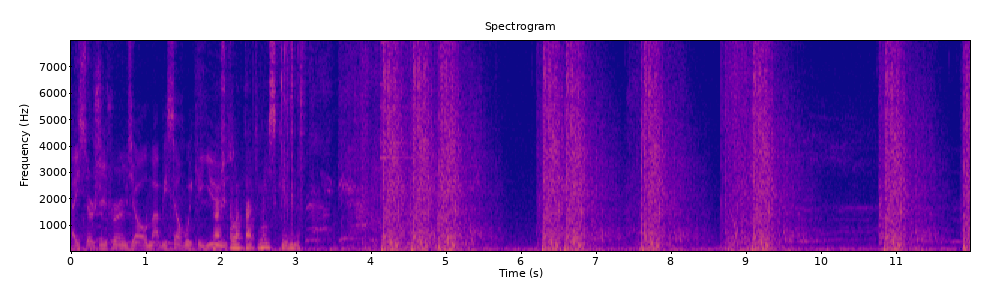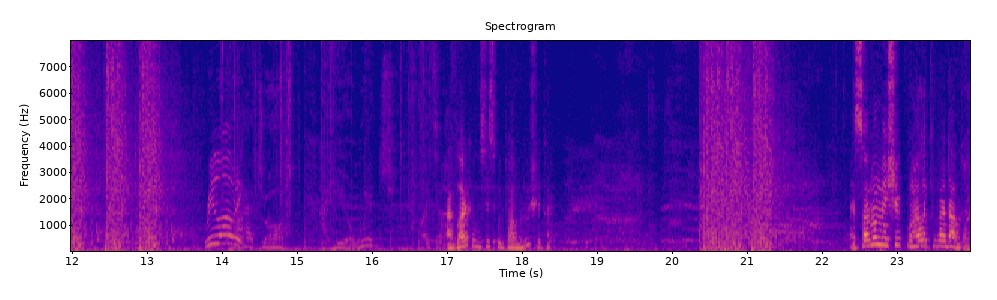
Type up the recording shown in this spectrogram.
Hey, search these rooms, y'all. Might be something we could Eu use. acho que ela tá aqui na esquerda. Reloading. Quiet, y'all. I hear a witch. Agora que você escutou a bruxa, cara. É só não mexer com ela que vai dar bom.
